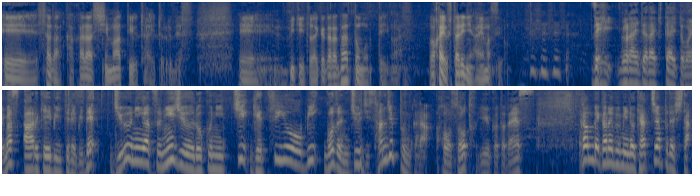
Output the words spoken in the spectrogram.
えー佐賀かから島」というタイトルです、えー見ていただけたらなと思っています若い2人に会えますよ。ぜひご覧いただきたいと思います。RKB テレビで12月26日月曜日午前10時30分から放送ということです。神戸金文のキャッチアップでした。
